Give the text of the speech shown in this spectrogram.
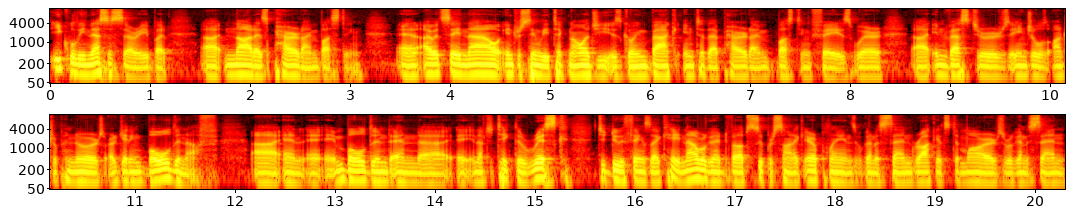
equally necessary, but uh, not as paradigm busting. And I would say now, interestingly, technology is going back into that paradigm busting phase where uh, investors, angels, entrepreneurs are getting bold enough uh, and, emboldened and uh, enough to take the risk to do things like, hey, now we're going to develop supersonic airplanes, we're going to send rockets to Mars, we're going to send,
